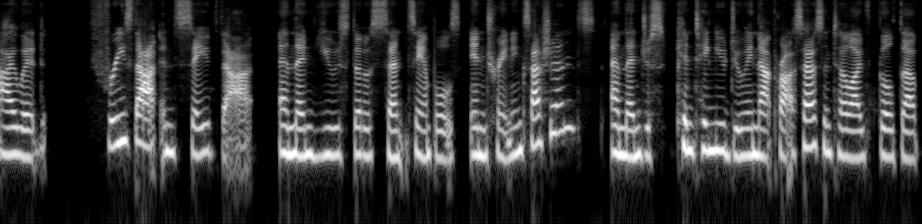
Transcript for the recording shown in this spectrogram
I would freeze that and save that and then use those scent samples in training sessions and then just continue doing that process until I've built up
